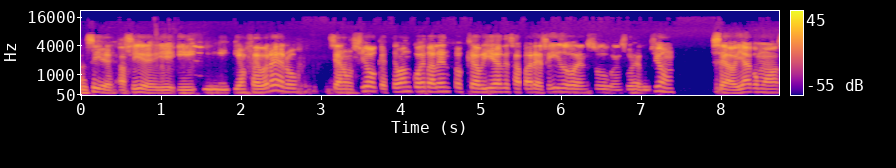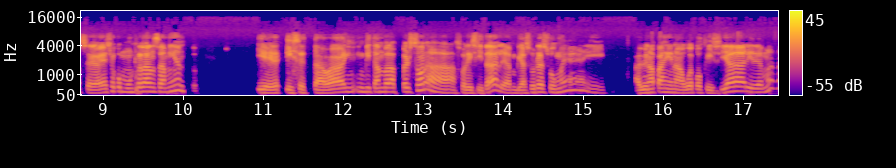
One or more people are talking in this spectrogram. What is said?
Así es, así es. Y, y, en febrero se anunció que este banco de talentos que había desaparecido en su, en su ejecución se había como se había hecho como un relanzamiento y, y se estaba invitando a las personas a solicitarle, a enviar su resumen y había una página web oficial y demás.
